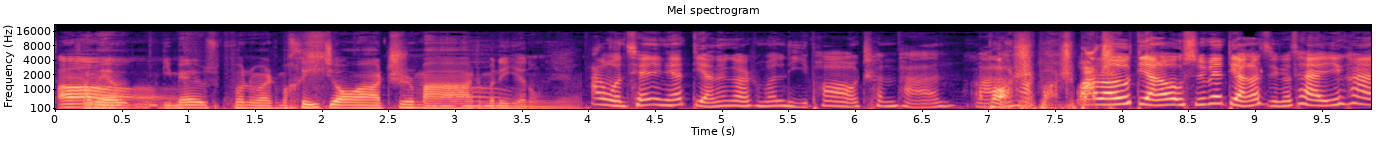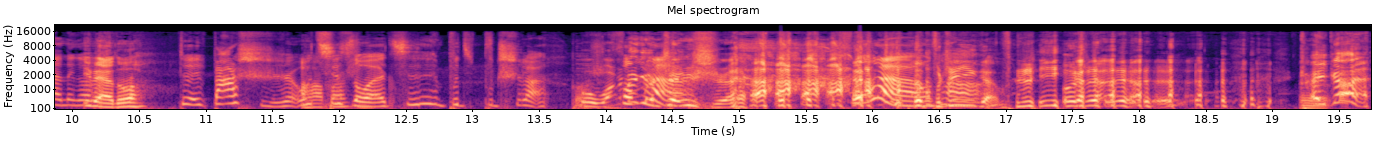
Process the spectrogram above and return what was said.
哦上面里面放什么什么黑椒啊、芝麻啊什么那些东西。啊，我前几天点那个什么礼炮抻盘麻辣烫，不好吃不好吃不哇好吃，我点了，我随便点了几个菜，一看那个一百多，对八十，我啊气死我了，气不不吃了，我玩疯了的就真实，疯了！我操不是一个，不是一不个。是 开干。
